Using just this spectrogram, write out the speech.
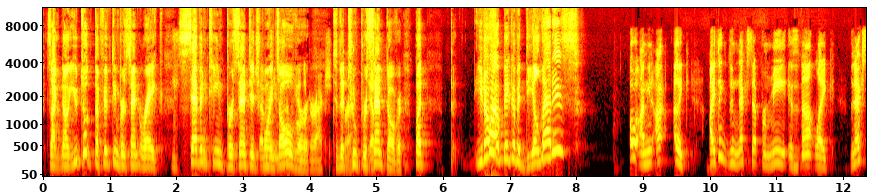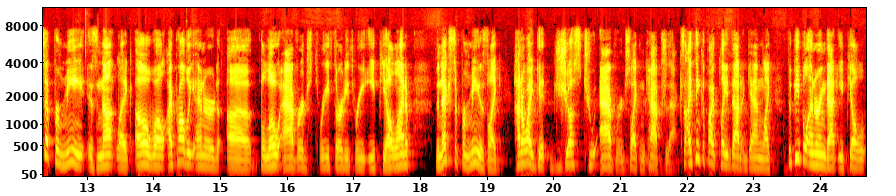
It's like no, you took the fifteen percent rake seventeen percentage 17 points over to the two percent yep. over. But, but you know how big of a deal that is. Oh, I mean, I like. I think the next step for me is not like the next step for me is not like, oh, well, I probably entered a below average 333 EPL lineup. The next step for me is like, how do I get just to average so I can capture that? Because I think if I played that again, like the people entering that EPL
